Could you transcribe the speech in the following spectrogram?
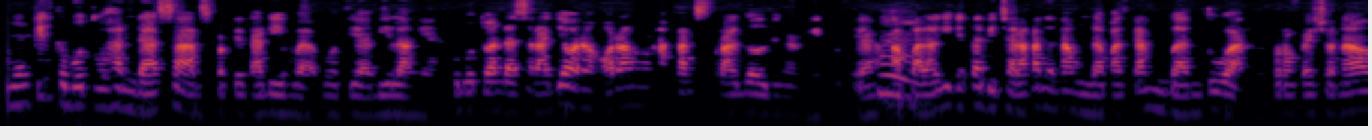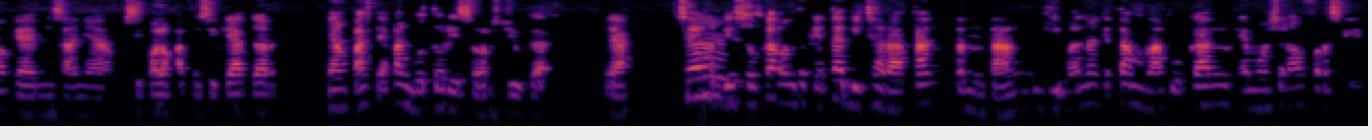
mungkin kebutuhan dasar seperti tadi Mbak Mutia bilang ya kebutuhan dasar aja orang-orang akan struggle dengan itu ya hmm. apalagi kita bicarakan tentang mendapatkan bantuan profesional kayak misalnya psikolog atau psikiater yang pasti akan butuh resource juga ya saya hmm. lebih suka untuk kita bicarakan tentang gimana kita melakukan emotional first aid,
